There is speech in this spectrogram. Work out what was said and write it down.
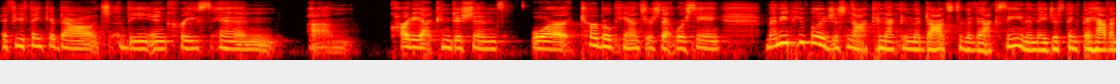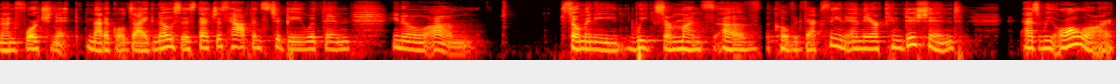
If you think about the increase in um, cardiac conditions or turbo cancers that we're seeing, many people are just not connecting the dots to the vaccine and they just think they have an unfortunate medical diagnosis that just happens to be within, you know, um, so many weeks or months of the COVID vaccine. And they are conditioned, as we all are,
